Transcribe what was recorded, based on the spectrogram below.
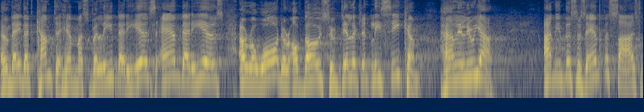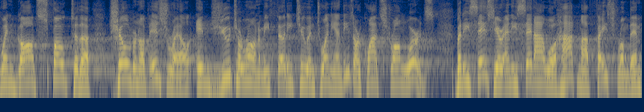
And they that come to him must believe that he is, and that he is a rewarder of those who diligently seek him. Hallelujah. I mean, this is emphasized when God spoke to the children of Israel in Deuteronomy 32 and 20. And these are quite strong words. But he says here, and he said, I will hide my face from them.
